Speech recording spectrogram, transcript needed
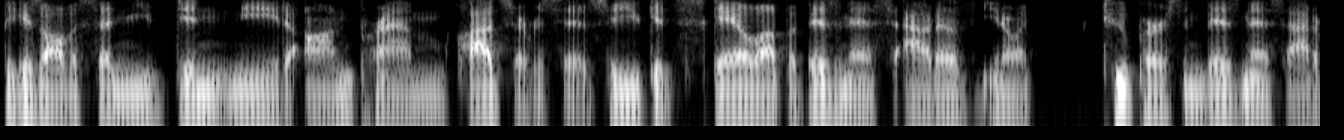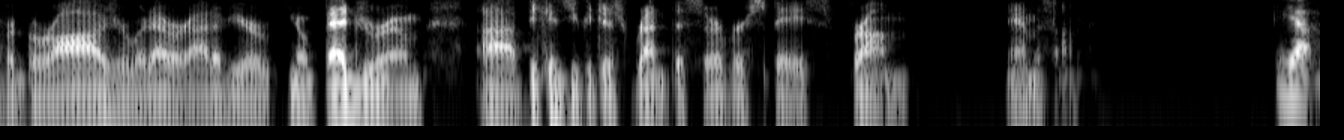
because all of a sudden you didn't need on-prem cloud services. So you could scale up a business out of you know a two person business out of a garage or whatever, out of your you know bedroom, uh, because you could just rent the server space from Amazon. Yeah.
